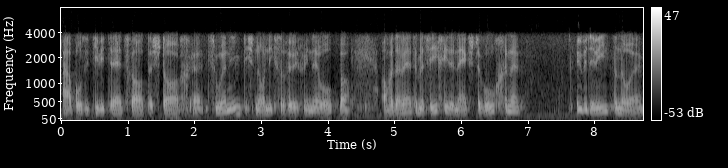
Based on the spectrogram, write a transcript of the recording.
auch Positivitätsrate stark äh, zunimmt, ist noch nicht so hoch wie in Europa. Aber da werden wir sicher in den nächsten Wochen über den Winter noch eine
